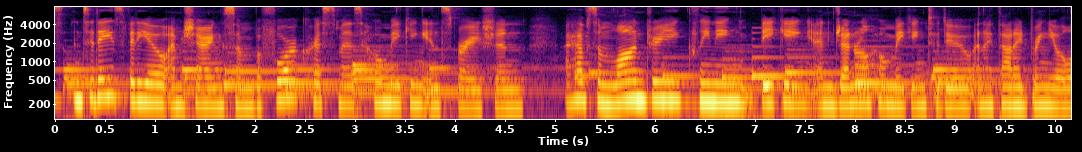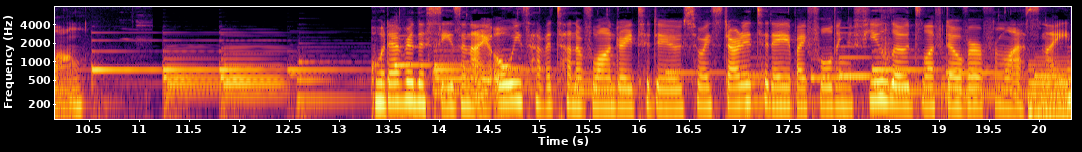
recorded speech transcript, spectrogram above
friends. In today's video, I'm sharing some before Christmas homemaking inspiration. I have some laundry, cleaning, baking, and general homemaking to do, and I thought I'd bring you along. Whatever the season, I always have a ton of laundry to do, so I started today by folding a few loads left over from last night.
